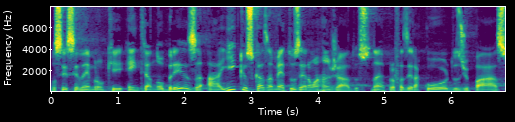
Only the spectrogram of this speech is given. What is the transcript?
Vocês se lembram que entre a nobreza, aí que os casamentos eram arranjados, né, para fazer acordos de paz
